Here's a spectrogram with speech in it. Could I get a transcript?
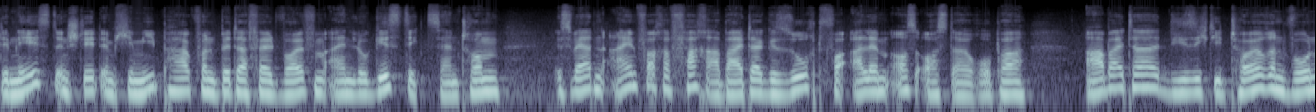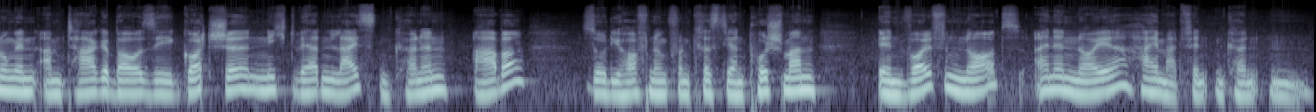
Demnächst entsteht im Chemiepark von Bitterfeld-Wolfen ein Logistikzentrum. Es werden einfache Facharbeiter gesucht, vor allem aus Osteuropa. Arbeiter, die sich die teuren Wohnungen am Tagebausee Gottsche nicht werden leisten können, aber, so die Hoffnung von Christian Puschmann, in Wolfen Nord eine neue Heimat finden könnten.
